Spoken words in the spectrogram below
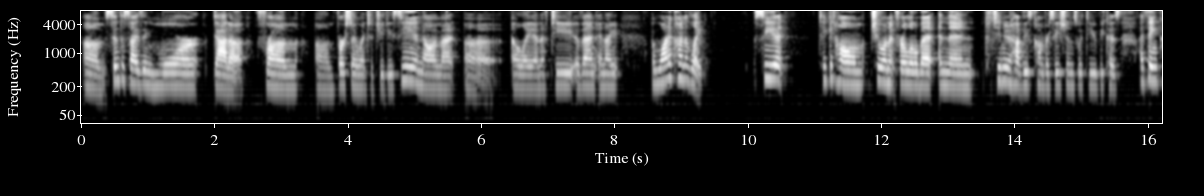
um, synthesizing more data from um, first i went to gdc and now i'm at uh, la nft event and i i want to kind of like see it, take it home, chew on it for a little bit, and then continue to have these conversations with you because I think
